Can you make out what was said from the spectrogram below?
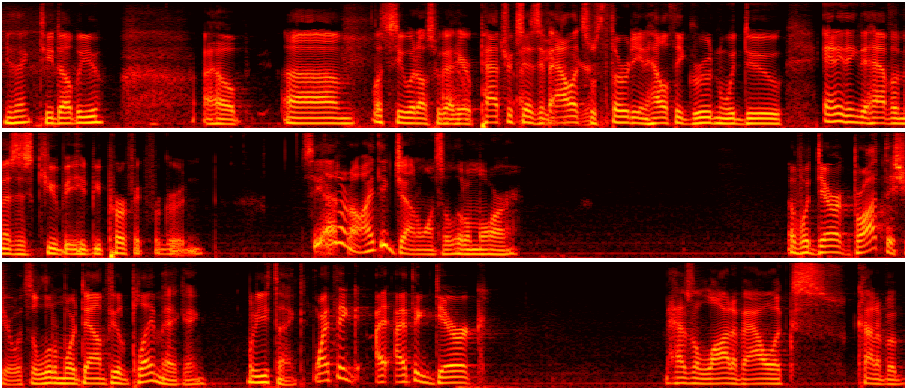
You think TW? I hope. Um, let's see what else we got here. Patrick says if Alex was 30 and healthy, Gruden would do anything to have him as his QB. He'd be perfect for Gruden. See, I don't know. I think John wants a little more of what Derek brought this year. What's a little more downfield playmaking? What do you think? Well, I think I, I think Derek has a lot of Alex, kind of a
